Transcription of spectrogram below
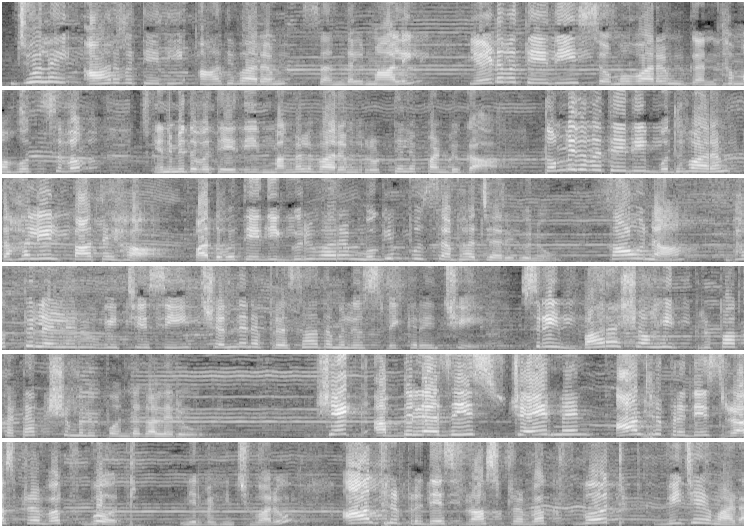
జూలై ఆరవ తేదీ ఆదివారం సందల్మాలి ఏడవ తేదీ సోమవారం గంధ మహోత్సవం ఎనిమిదవ తేదీ మంగళవారం రొట్టెల పండుగ తొమ్మిదవ తేదీ బుధవారం తహలీల్ పాతెహ పదవ తేదీ గురువారం ముగింపు సభ జరుగును కావున భక్తులెల్లరూ విచ్చేసి చందన ప్రసాదములు స్వీకరించి శ్రీ బారాషాహిద్ కృపా కటాక్షములు పొందగలరు. షేక్ అబ్దుల్ అజీజ్ చైర్మన్ ఆంధ్రప్రదేశ్ రాష్ట్ర వక్ఫ్ బోర్డ్ నిర్వహించువారు ఆంధ్రప్రదేశ్ రాష్ట్ర వక్ఫ్ బోర్డ్ విజయవాడ.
